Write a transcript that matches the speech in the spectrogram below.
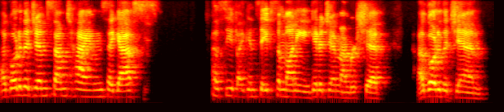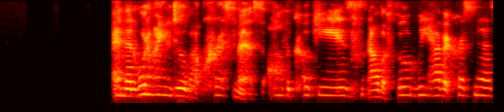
I go to the gym sometimes, I guess. I'll see if I can save some money and get a gym membership. I'll go to the gym. And then what am I going to do about Christmas? All the cookies and all the food we have at Christmas.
